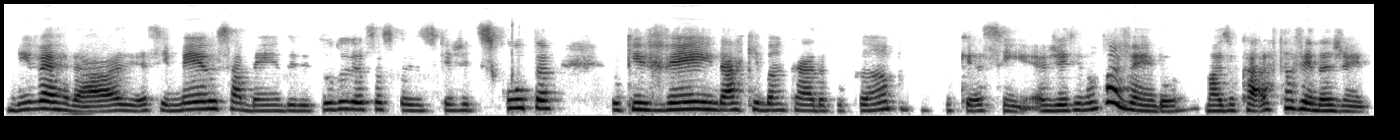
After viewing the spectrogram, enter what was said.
de verdade, assim, mesmo sabendo de tudo dessas coisas que a gente escuta, o que vem da arquibancada para o campo, porque assim, a gente não está vendo, mas o cara está vendo a gente.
